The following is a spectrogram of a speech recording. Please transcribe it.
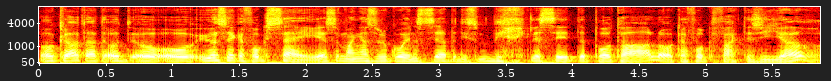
Og klart at, og, og, og, uansett hva folk sier, så mange som du går inn og ser på de som virkelig sitter på tallene, og hva folk faktisk gjør,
